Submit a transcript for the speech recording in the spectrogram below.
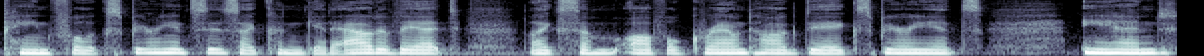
painful experiences. I couldn't get out of it, like some awful Groundhog Day experience. And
